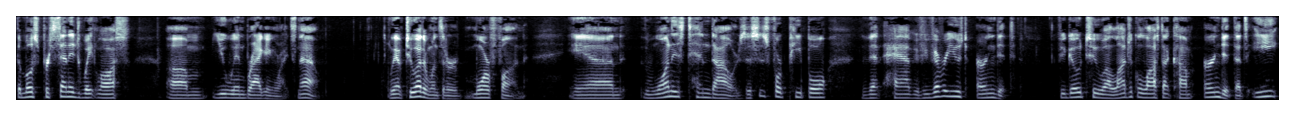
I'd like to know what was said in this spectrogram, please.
the most percentage weight loss. Um, you win bragging rights. Now we have two other ones that are more fun, and one is ten dollars. This is for people that have. If you've ever used Earndit, if you go to uh, logicalloss.com, Earndit. That's E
